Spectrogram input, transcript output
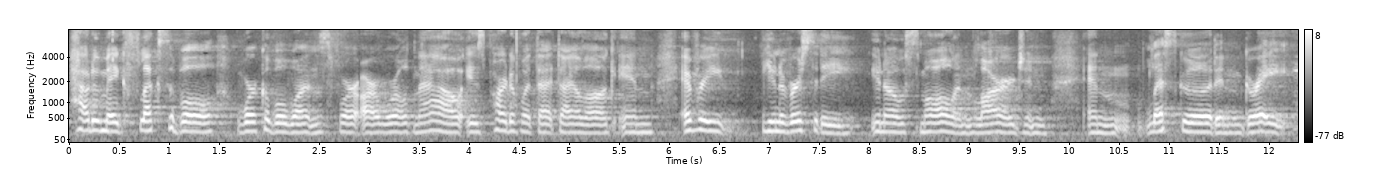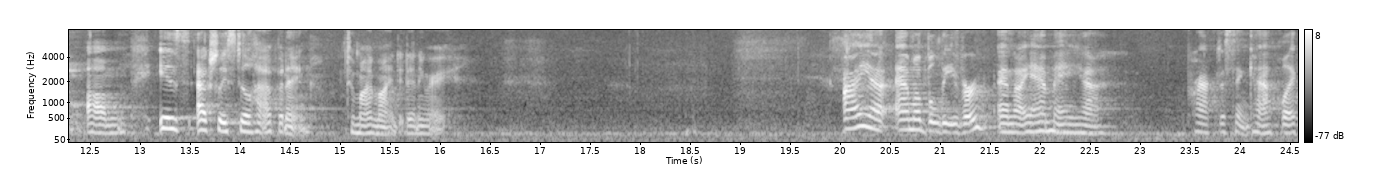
how to make flexible, workable ones for our world now is part of what that dialogue in every university, you know, small and large and, and less good and great, um, is actually still happening, to my mind at any rate. I uh, am a believer, and I am a uh, practicing Catholic,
